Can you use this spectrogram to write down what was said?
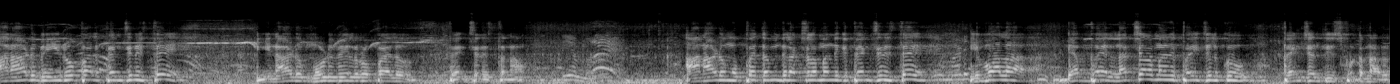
ఆనాడు వెయ్యి రూపాయలు పెన్షన్ ఇస్తే ఈనాడు మూడు వేల రూపాయలు పెన్షన్ ఇస్తున్నాం ఆనాడు ముప్పై తొమ్మిది లక్షల మందికి పెన్షన్ ఇస్తే ఇవాళ డెబ్బై లక్షల మంది పైచులకు పెన్షన్ తీసుకుంటున్నారు.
